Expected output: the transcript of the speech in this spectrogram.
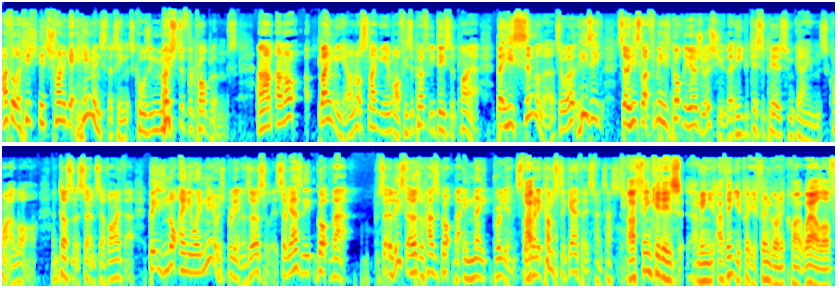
I thought he's, it's trying to get him into the team that's causing most of the problems. And I'm, I'm not blaming him. I'm not slagging him off. He's a perfectly decent player, but he's similar to Ur- he's even, so he's like for me. He's got the Urdu issue that he disappears from games quite a lot and doesn't assert himself either. But he's not anywhere near as brilliant as Özil is. So he hasn't even got that. So at least Özil has got that innate brilliance. That I- when it comes together, it's fantastic. I think it is. I mean, I think you put your finger on it quite well of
